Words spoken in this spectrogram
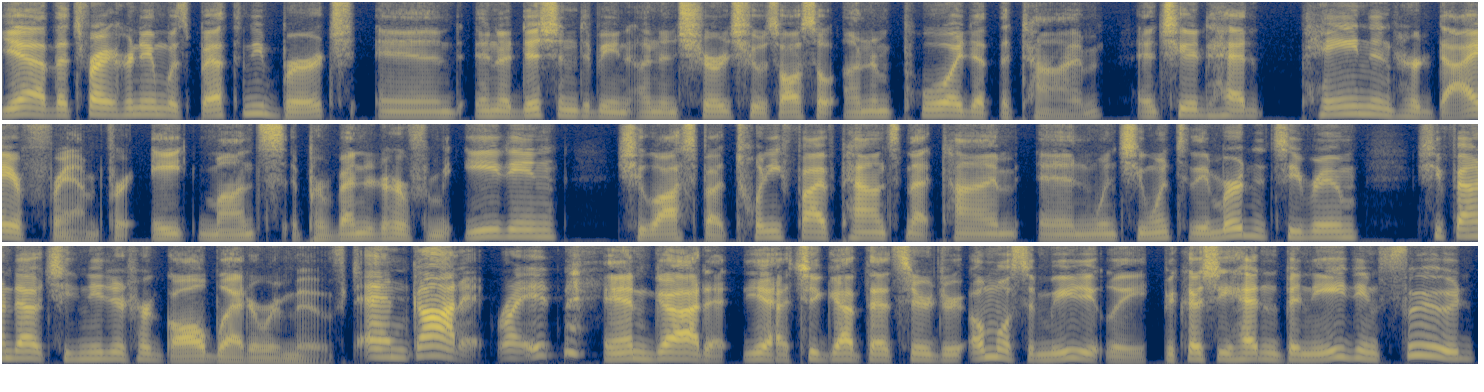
Yeah, that's right. Her name was Bethany Birch. And in addition to being uninsured, she was also unemployed at the time. And she had had pain in her diaphragm for eight months. It prevented her from eating. She lost about 25 pounds in that time. And when she went to the emergency room, she found out she needed her gallbladder removed. And got it, right? and got it. Yeah, she got that surgery almost immediately because she hadn't been eating food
